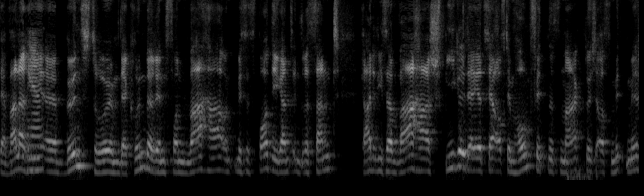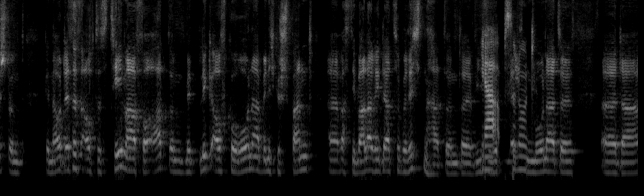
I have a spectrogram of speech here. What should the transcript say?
der Valerie ja. Böhnström, der Gründerin von Waha und Mrs. Body, ganz interessant gerade dieser Waha-Spiegel, der jetzt ja auf dem Home-Fitness-Markt durchaus mitmischt und genau das ist auch das Thema vor Ort und mit Blick auf Corona bin ich gespannt, äh, was die Valerie da zu berichten hat und äh, wie ja, sie die letzten Monate äh, da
